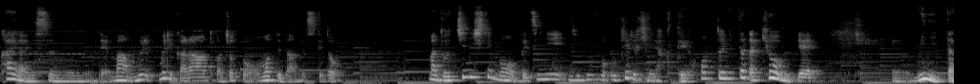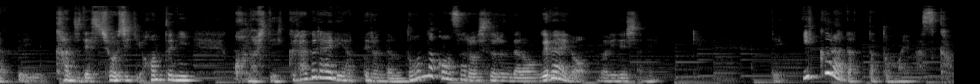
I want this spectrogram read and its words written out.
海外に住んでるので、まあ無理、無理かなとかちょっと思ってたんですけど、まあ、どっちにしても別に自分も受ける気なくて、本当にただ興味で、えー、見に行ったっていう感じです。正直、本当に、この人いくらぐらいでやってるんだろう、どんなコンサルをするんだろうぐらいのノリでしたね。でいくらだったと思いますか？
